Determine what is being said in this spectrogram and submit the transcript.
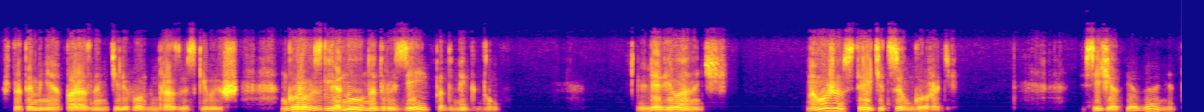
Что ты меня по разным телефонам разыскиваешь?» Гуров взглянул на друзей и подмигнул. «Лев Иванович, мы можем встретиться в городе?» «Сейчас я занят.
